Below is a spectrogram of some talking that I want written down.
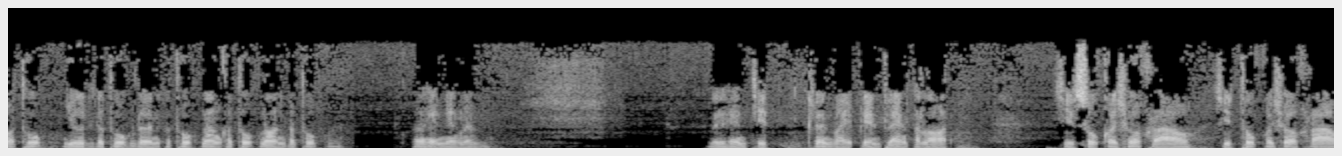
ก็ทุกข์ยืนก็ทุกข์เดินก็ทุกข์นั่งก็ทุกข์นอนก็ทุกข์ต้องเห็นอย่างนั้น หรือเห็นจิตเคลื่อนไหวเปลี่ยนแปลงตลอด จิตสุขก็ชั่วคราว จิตทุกข์ก็ชั่วคราว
